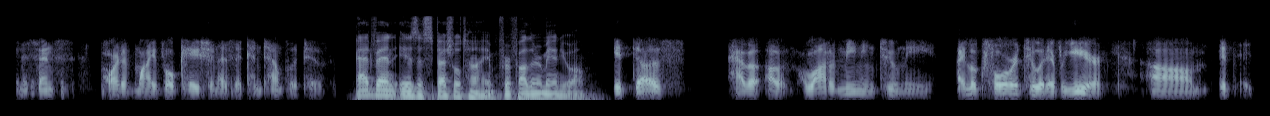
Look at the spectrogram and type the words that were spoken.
in a sense, part of my vocation as a contemplative. Advent is a special time for Father Emmanuel. It does have a, a, a lot of meaning to me. I look forward to it every year. Um, it, it,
